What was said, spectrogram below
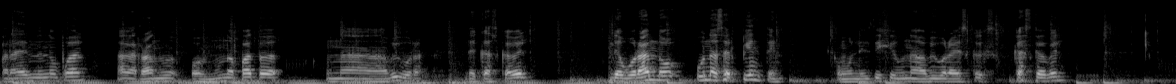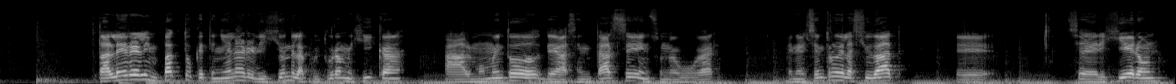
parada en el nopal agarrando con una pata una víbora de cascabel devorando una serpiente. Como les dije una víbora es cascabel. Tal era el impacto que tenía la religión de la cultura mexica al momento de asentarse en su nuevo hogar. En el centro de la ciudad eh, se erigieron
